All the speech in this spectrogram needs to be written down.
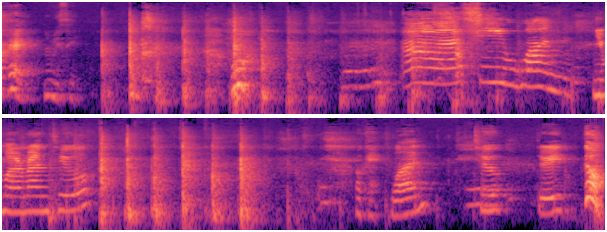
Okay, let me see. Woo. You want to run too? Okay, one, two, three, go!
